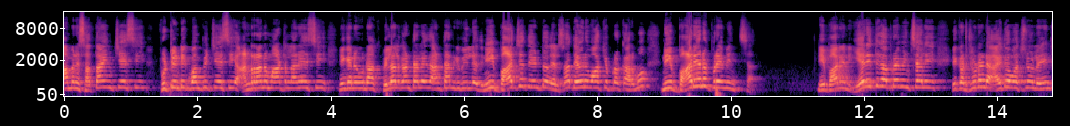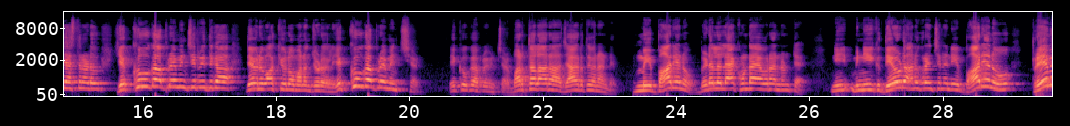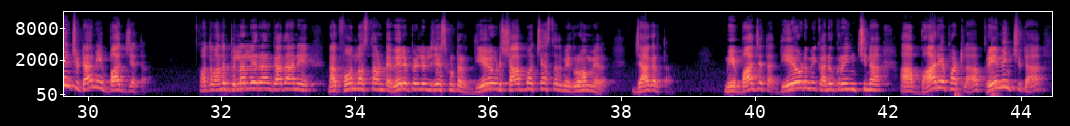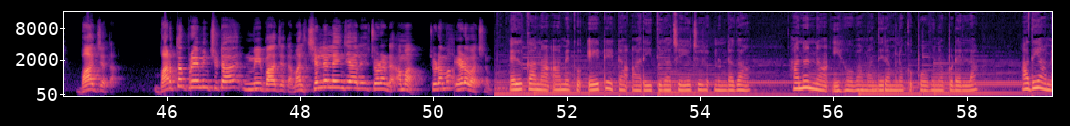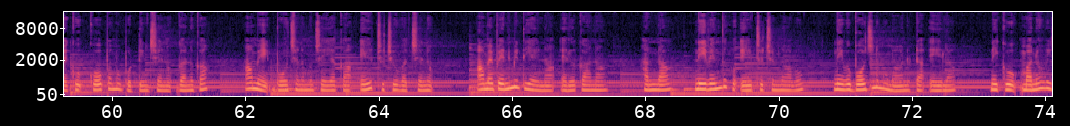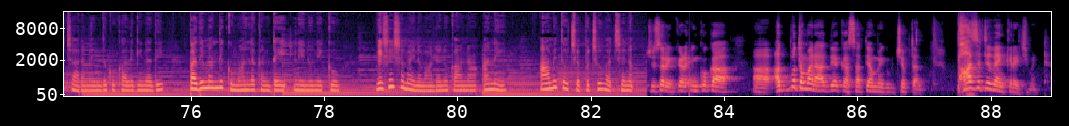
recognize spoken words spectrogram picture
ఆమెను సతాయించేసి పుట్టింటికి పంపించేసి అనరాని మాటలు అనేసి ఇంకా నువ్వు నాకు పిల్లలు కంటలేదు అంటానికి వీల్లేదు. నీ బాధ్యత ఏంటో తెలుసా? దేవుని వాక్య ప్రకారము నీ భార్యను ప్రేమించాలి. నీ భార్యను ఏ రీతిగా ప్రేమించాలి? ఇక్కడ చూడండి ఐదో వచనంలో ఏం చేస్తున్నాడు? ఎక్కువగా ప్రేమించిన రీతిగా దేవుని వాక్యంలో మనం చూడగలం. ఎక్కువగా ప్రేమించాడు. ఎక్కువగా ప్రేమించాడు. భర్తలారా జాగ్రత్త వినండి. మీ భార్యను బిడలు లేకుండా ఎవరన్నా ఉంటే నీ నీకు దేవుడు అనుగ్రహించిన నీ భార్యను ప్రేమించుట నీ బాధ్యత. కొంతమంది పిల్లలు లేరు కదా అని నాకు ఫోన్లు వస్తూ ఉంటాయి. వేరే పెళ్ళిళ్ళు చేసుకుంటారు. దేవుడు శాపం వచ్చేస్తుంది మీ గృహం మీద. జాగ్రత్త. మీ బాధ్యత దేవుడు మీకు అనుగ్రహించిన ఆ భార్య పట్ల ప్రేమించుట బాధ్యత. భర్త ప్రేమించుట మీ బాధ్యత. మళ్ళీ చెల్లెలు ఏం చేయాలి? చూడండి. అమ్మ చూడమ్మా ఏడవచనం ఎల్కానా ఆమెకు ఏటేటా ఆ రీతిగా చేయుచునుండగా హనన్న ఇహోవా మందిరమునకు పోవునప్పుడెల్లా అది ఆమెకు కోపము పుట్టించెను. గనుక ఆమె భోజనము చేయక ఏడ్చుచూ వచ్చెను. ఆమె పెనిమిటి అయిన ఎల్కానా అన్నా నీవెందుకు ఏడ్చుచున్నావు? నీవు భోజనము మానుట ఏలా నీకు మనోవిచారం ఎందుకు కలిగినది? పది మంది కుమార్ల కంటే నేను నీకు విశేషమైన వాడను కానా అని ఆమెతో చెప్పుచూ వచ్చాను. చూసారు ఇక్కడ ఇంకొక అద్భుతమైన ఆధ్యాత్మిక సత్యం మీకు చెప్తాను. పాజిటివ్ ఎంకరేజ్మెంట్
